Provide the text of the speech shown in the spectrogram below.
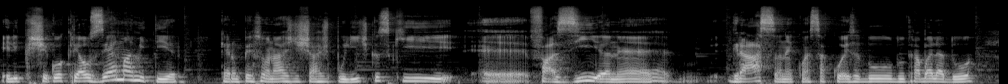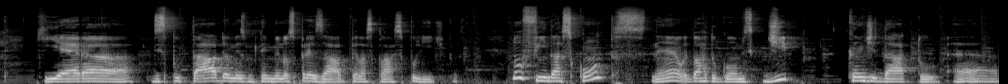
ele chegou a criar o Zé Marmiteiro, que era um personagem de charges políticas que é, fazia, né, graça, né, com essa coisa do, do trabalhador que era disputado e ao mesmo tempo menosprezado pelas classes políticas. No fim das contas, né, o Eduardo Gomes, de candidato é,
